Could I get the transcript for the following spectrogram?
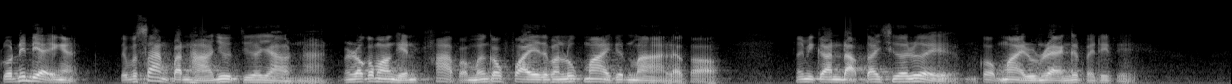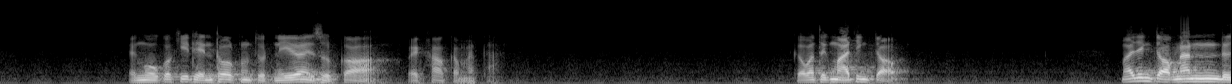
กรดนิดเดียวเองอะแต่ว่าสร้างปัญหายืดเยื้อยาวนานมันเราก็มองเห็นภาพเหมือนกับไฟแต่มันลุกไหม้ขึ้นมา แล้วก็ไม่มีการดับได้เชื้อเรื่อย ก็ไหม้รุนแรงขึ้นไปเรื่อยแต่งูก็คิดเห็นโทษของจุดนี้แล้วในสุดก็ไปเข้ากรรมฐานก็มาถึงหมาจิ้งจอก หมาจิ้งจอกนั้นฤา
